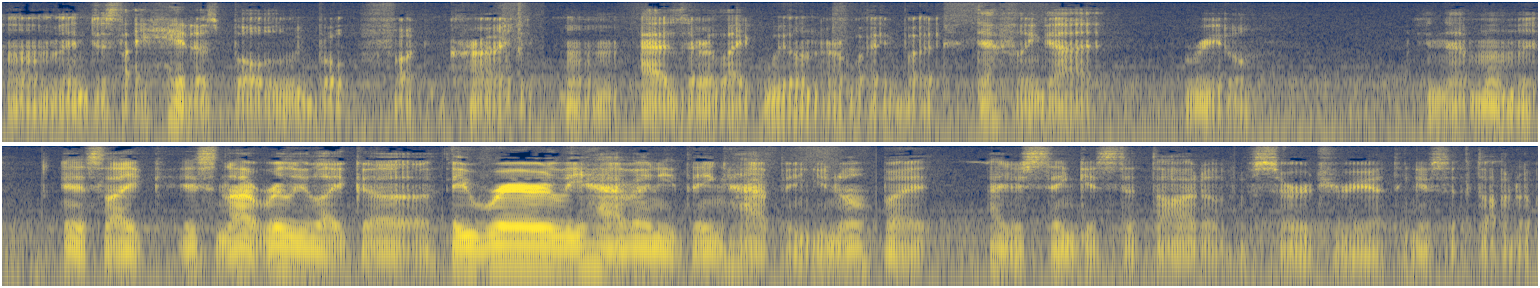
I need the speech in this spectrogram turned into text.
Um, and just like hit us both. We both fucking crying um, as they're like wheeling our way, but definitely got real in that moment. And it's like it's not really like uh they rarely have anything happen, you know. But I just think it's the thought of surgery. I think it's the thought of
